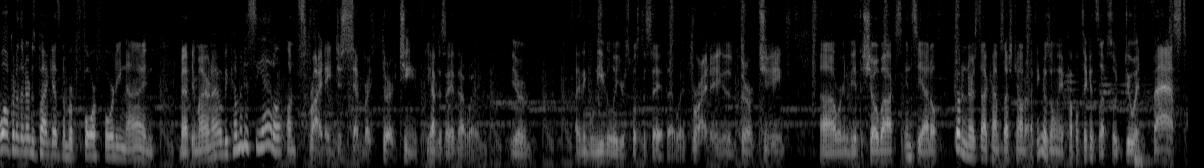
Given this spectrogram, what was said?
Welcome to the Nerdist Podcast number 449. Matt Mira and I will be coming to Seattle on Friday, December 13th. You have to say it that way. You're, I think legally you're supposed to say it that way. Friday the 13th. Uh, we're going to be at the Showbox in Seattle. Go to nerdist.com slash calendar. I think there's only a couple tickets left, so do it fast.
